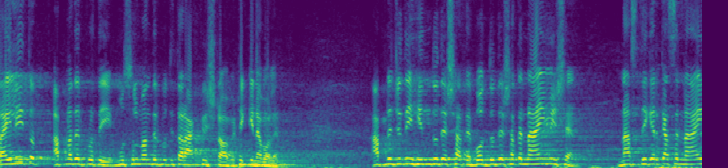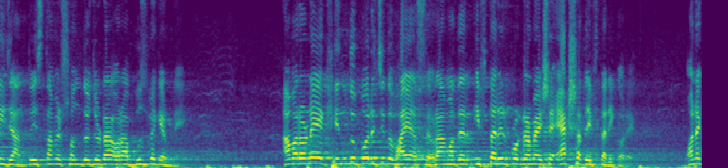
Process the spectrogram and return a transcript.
তাইলেই তো আপনাদের প্রতি, মুসলমানদের প্রতি তারা আকৃষ্ট হবে, ঠিক কিনা বলেন? আপনি যদি হিন্দুদের সাথে, বৌদ্ধদের সাথে নাই মিশেন, নাস্তিকের কাছে নাই যান, তো ইসলামের সৌন্দর্যটা ওরা বুঝবে কেমনে? আমার অনেক হিন্দু পরিচিত ভাই আছে, ওরা আমাদের ইফতারির প্রোগ্রামে এসে একসাথে ইফতারি করে। অনেক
